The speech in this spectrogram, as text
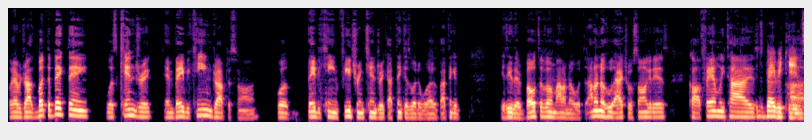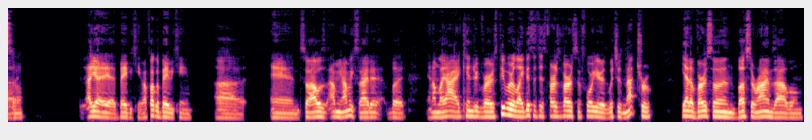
Whatever drops. But the big thing was Kendrick and Baby Keem dropped a song. Well, Baby Keem featuring Kendrick, I think is what it was. But I think it is either both of them. I don't know what. The, I don't know who actual song it is. Called Family Ties. It's Baby Keem, Uh, so. Uh, yeah, yeah, Baby Keem. I fuck with Baby Keem. Uh, and so I was, I mean, I'm excited, but, and I'm like, all right, Kendrick verse. People are like, this is his first verse in four years, which is not true. He had a verse on Busta Rhymes album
